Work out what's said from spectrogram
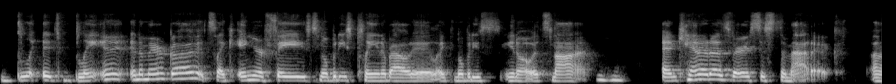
bl- it's blatant in america. It's like in your face. Nobody's playing about it. Like nobody's you know it's not mm-hmm. and canada is very systematic. Um,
